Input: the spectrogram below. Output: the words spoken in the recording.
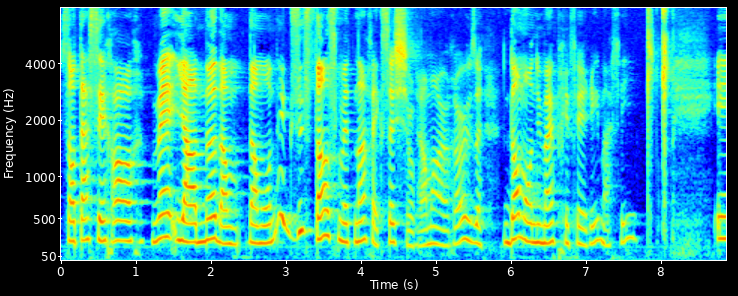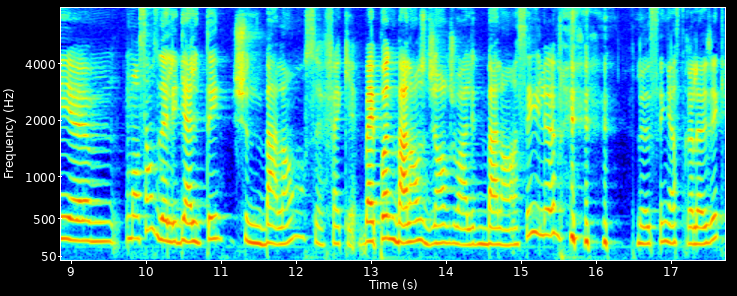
sont assez rares. Mais il y en a dans, dans, mon existence maintenant. Fait que ça, je suis vraiment heureuse. Dont mon humain préféré, ma fille. Et euh, mon sens de l'égalité, je suis une balance. Fait que, ben, pas une balance du genre, je vais aller te balancer, là. le signe astrologique.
